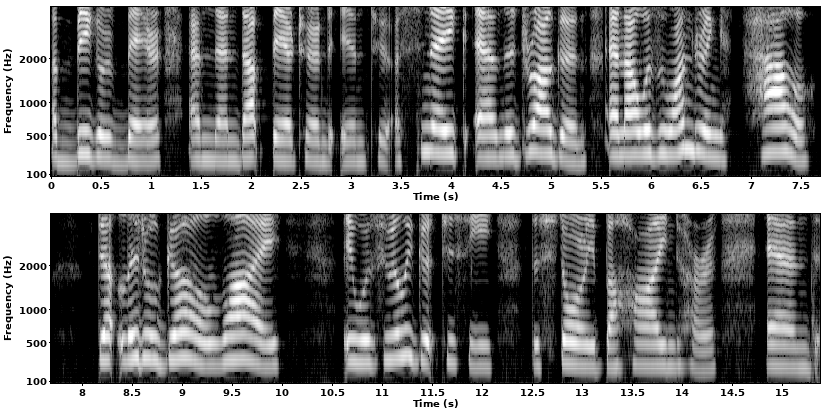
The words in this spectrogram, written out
a bigger bear and then that bear turned into a snake and a dragon. And i was wondering how that little girl why? It was really good to see the story behind her. And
